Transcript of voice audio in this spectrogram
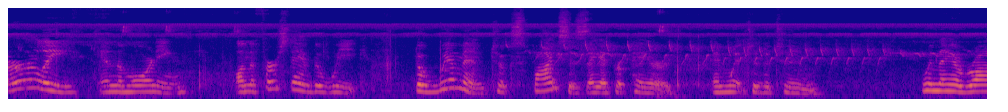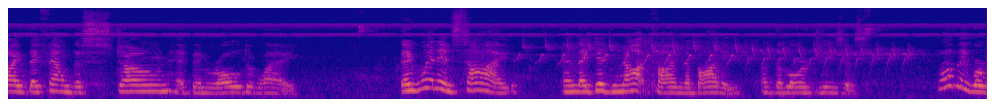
Early in the morning, on the first day of the week, the women took spices they had prepared and went to the tomb. When they arrived, they found the stone had been rolled away. They went inside and they did not find the body of the Lord Jesus. While they were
